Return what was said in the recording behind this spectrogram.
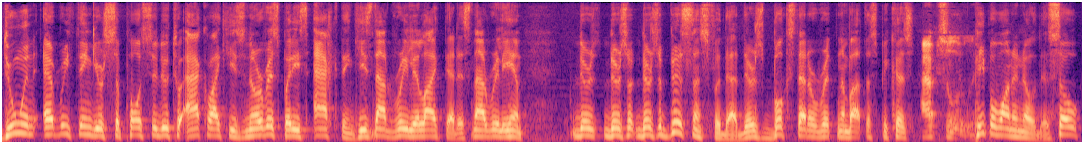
doing everything you're supposed to do to act like he's nervous, but he's acting. He's not really like that. It's not really him there's there's a, there's a business for that. There's books that are written about this because absolutely people want to know this. So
